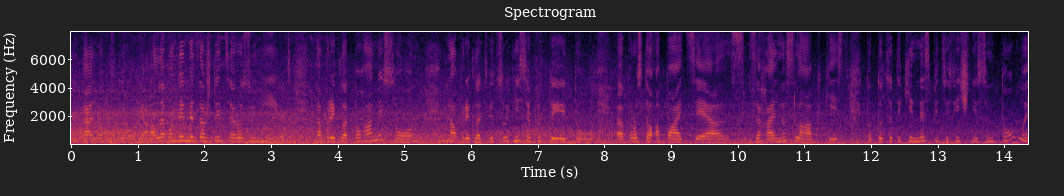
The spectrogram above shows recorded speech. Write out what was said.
ментального здоров'я, але вони не завжди це розуміють. Наприклад, поганий сон, наприклад, відсутність апетиту, е, просто апатія, загальна слабкість. Тобто це такі неспецифічні симптоми.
